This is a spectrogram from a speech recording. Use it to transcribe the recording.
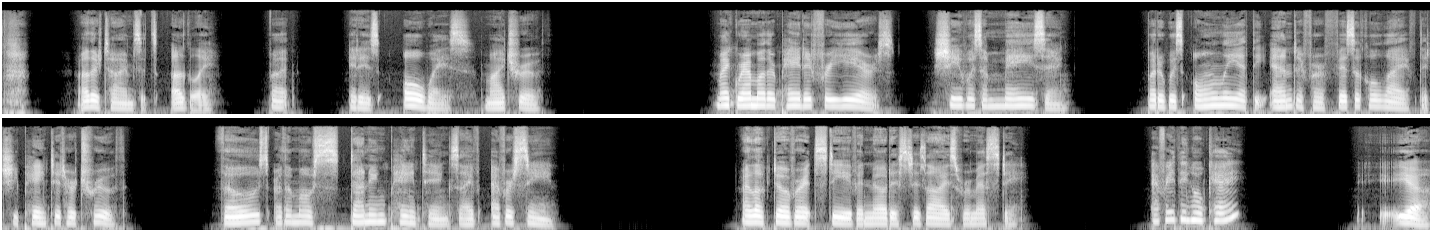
Other times it's ugly but it is always my truth. My grandmother painted for years. She was amazing. But it was only at the end of her physical life that she painted her truth. Those are the most stunning paintings I've ever seen. I looked over at Steve and noticed his eyes were misty. Everything okay? Yeah,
